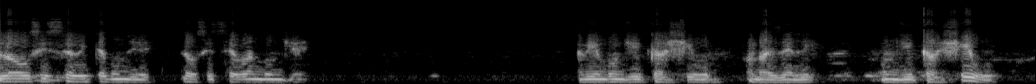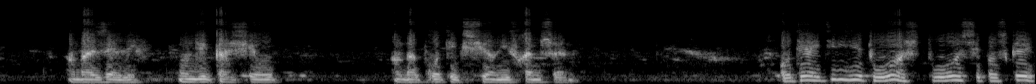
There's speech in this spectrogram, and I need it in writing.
Là où c'est serviteur bon Dieu, où c'est servant bon Dieu. Eh bien, bon Dieu caché en bas. Bon Dieu caché en bas. Bon Dieu caché en bas protection des frères sœurs. On a utilisé tout tout c'est parce que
